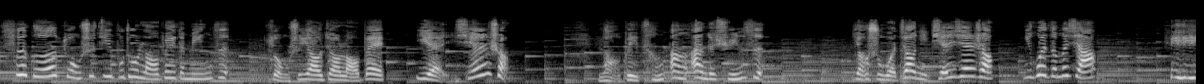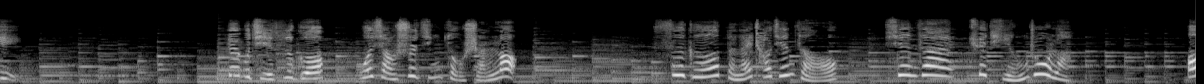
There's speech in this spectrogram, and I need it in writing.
四格总是记不住老贝的名字，总是要叫老贝眼先生。老贝曾暗暗的寻思：要是我叫你田先生，你会怎么想？嘿嘿，对不起，四格。我想事情走神了。四格本来朝前走，现在却停住了。哦，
